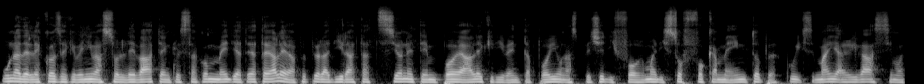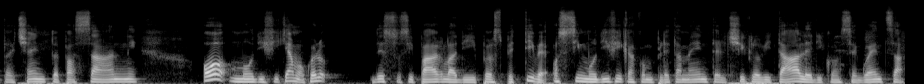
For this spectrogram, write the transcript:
una delle cose che veniva sollevata in questa commedia teatrale era proprio la dilatazione temporale che diventa poi una specie di forma di soffocamento per cui se mai arrivassimo a 300 e passa anni o modifichiamo quello adesso si parla di prospettive o si modifica completamente il ciclo vitale di conseguenza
